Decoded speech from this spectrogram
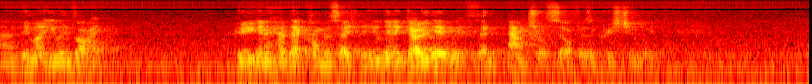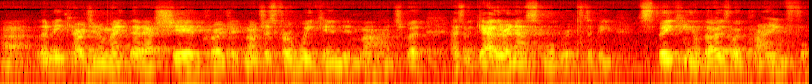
Uh, who might you invite? Who are you going to have that conversation? Who are you going to go there with and out yourself as a Christian with? Uh, let me encourage you to make that our shared project, not just for a weekend in March, but as we gather in our small groups to be speaking of those we're praying for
